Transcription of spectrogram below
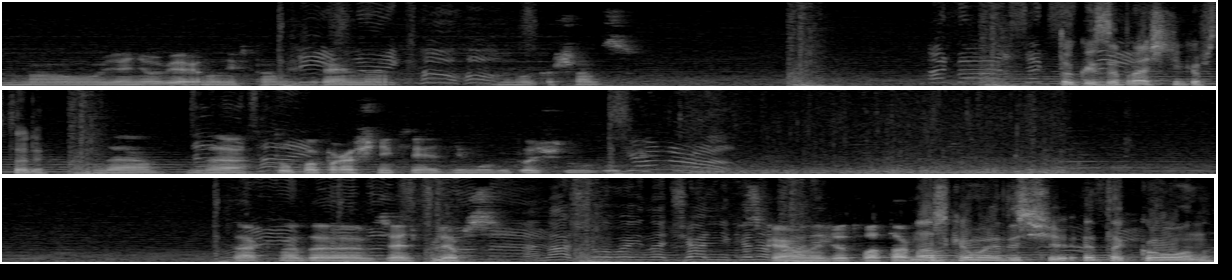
Ну, я не уверен, у них там реально много шансов. Только из-за прачников, что ли? Да, да, тупо прачники одни могут очень много убить. Так, надо взять военачальника Пускай он идет в атаку. Наш командующий это Коун.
